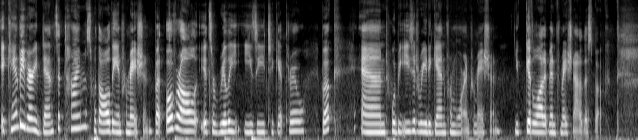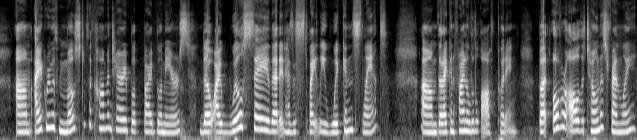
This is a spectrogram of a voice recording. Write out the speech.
It can be very dense at times with all the information, but overall, it's really easy to get through book and would be easy to read again for more information. You get a lot of information out of this book. Um, I agree with most of the commentary bl- by Blamires, though I will say that it has a slightly Wiccan slant um, that I can find a little off putting. But overall, the tone is friendly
